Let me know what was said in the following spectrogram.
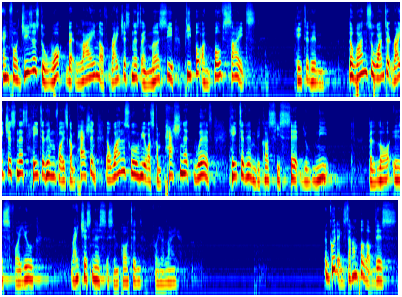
And for Jesus to walk that line of righteousness and mercy, people on both sides hated him. The ones who wanted righteousness hated him for his compassion. The ones whom he was compassionate with hated him because he said, You need, the law is for you. Righteousness is important for your life. A good example of this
